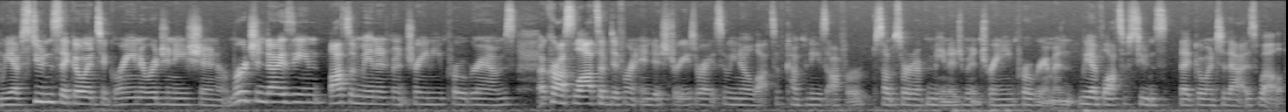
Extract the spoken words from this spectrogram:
We have students that go into grain origination or merchandising, lots of management trainee programs across lots of different industries, right? So, we know lots of companies offer some sort of management training program, and we have lots of students that go into that as well.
